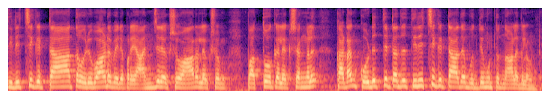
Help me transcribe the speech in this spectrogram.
തിരിച്ച് കിട്ടാത്ത ഒരുപാട് പേര് പറയാം. അഞ്ച് ലക്ഷം ആറ് ലക്ഷം പത്തുമൊക്കെ ലക്ഷങ്ങൾ കടം കൊടുത്തിട്ട് അത് തിരിച്ച് കിട്ടാതെ ബുദ്ധിമുട്ടുന്ന ആളുകളുണ്ട്.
